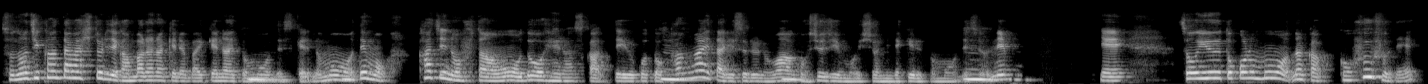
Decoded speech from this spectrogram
その時間帯は一人で頑張らなければいけないと思うんですけれども、うん。でも、家事の負担をどう減らすかっていうことを考えたりするのは、うん。ご主人も一緒にできると思うんですよね。で、そういうところも、なんか、こう、夫婦で、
